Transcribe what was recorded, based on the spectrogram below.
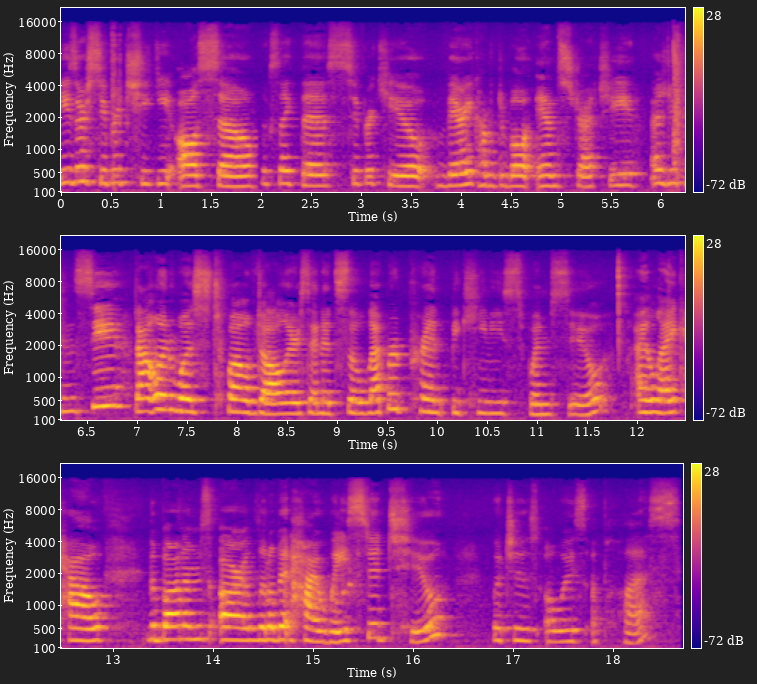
These are super cheeky also. Looks like this. Super cute. Very comfortable and stretchy. As you can see, that one was $12 and it's the leopard print bikini swimsuit. I like how the bottoms are a little bit high-waisted too which is always a plus.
